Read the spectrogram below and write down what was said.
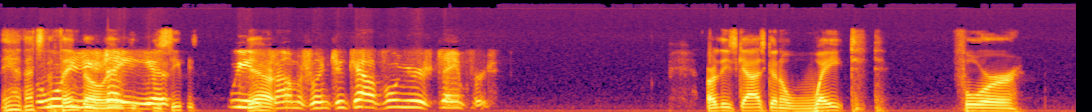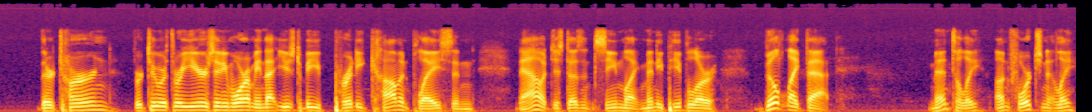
Yeah, that's But the thing, did you though. say, You- you uh, see these- William Yeah. Thomas went to California or Stanford. are these guys going to wait for their turn for two or three years anymore? I mean, that used to be pretty commonplace, and now it just doesn't seem like many people are built like that mentally, unfortunately.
